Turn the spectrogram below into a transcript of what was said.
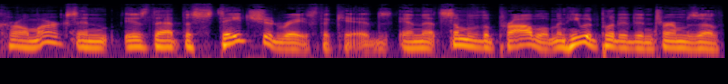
Karl Marx and is that the state should raise the kids, and that some of the problem, and he would put it in terms of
